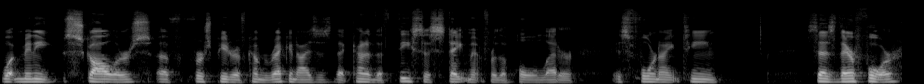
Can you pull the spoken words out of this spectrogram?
what many scholars of first peter have come to recognize is that kind of the thesis statement for the whole letter is 419 says therefore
